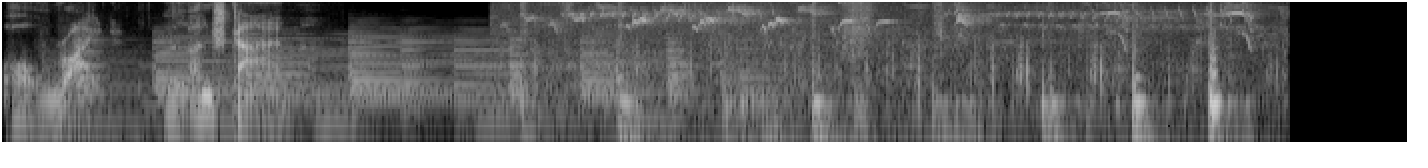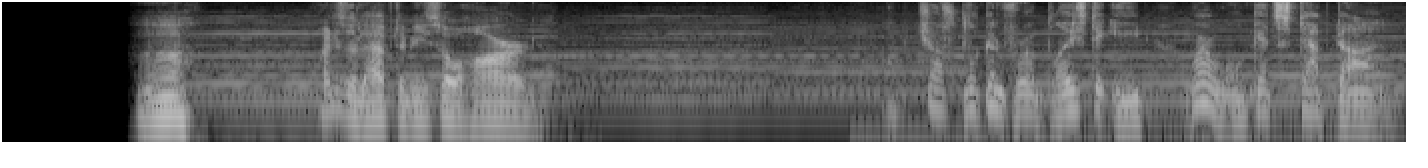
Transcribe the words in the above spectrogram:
All right, lunchtime. Why does it have to be so hard? I'm just looking for a place to eat where I won't get stepped on.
